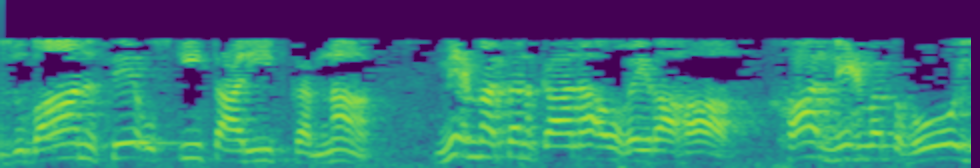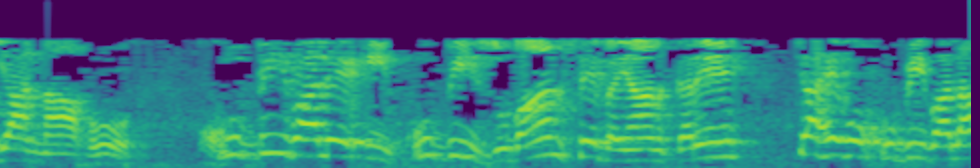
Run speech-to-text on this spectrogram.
زبان سے اس کی تعریف کرنا۔ نعمتن کانا وغیرہ خواہ نعمت ہو یا نہ ہو۔ خوبی والے کی خوبی زبان سے بیان کریں، چاہے وہ خوبی والا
